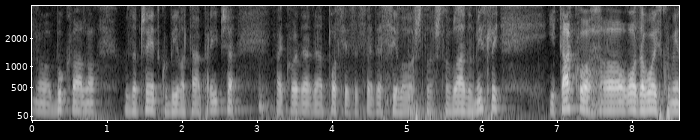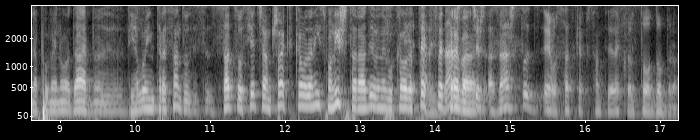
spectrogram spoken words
no, bukvalno u začetku bila ta priča, tako da, da poslije se sve desilo ovo što, što Vlado misli. I tako, ovo za vojsku mi je napomenuo, da, djelo je interesantno. Sad se osjećam čak kao da nismo ništa radili, nego kao da tek Ali sve treba. Ćeš, a znaš što, evo sad kako sam ti rekao, je to dobro?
